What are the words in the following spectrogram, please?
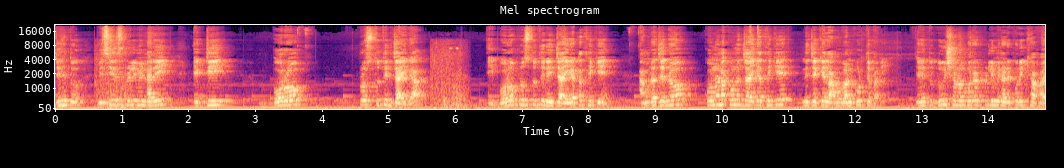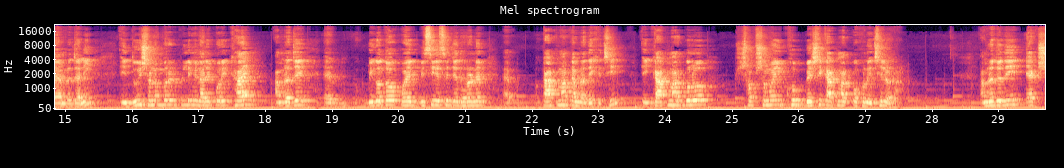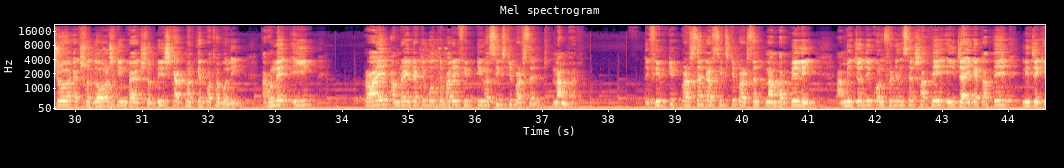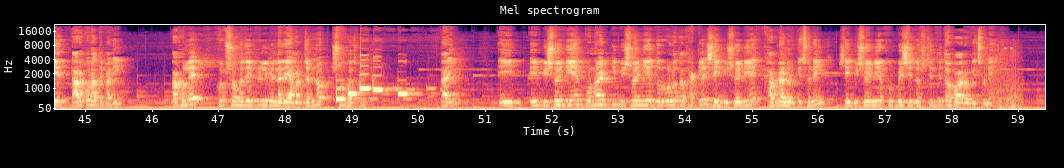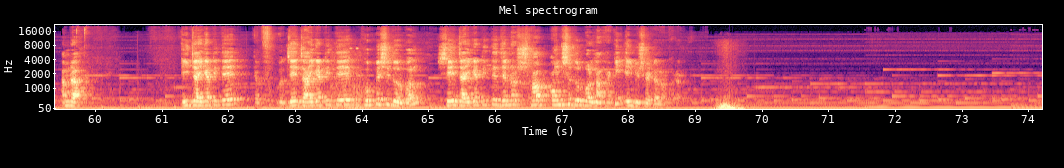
যেহেতু BCS preliminary একটি বড় প্রস্তুতির জায়গা, এই বড় প্রস্তুতির এই জায়গাটা থেকে আমরা যেন কোনো না কোনো জায়গা থেকে নিজেকে লাভবান করতে পারি। যেহেতু দুইশো নম্বরের প্রিলিমিনারি পরীক্ষা হয়, আমরা জানি, এই দুইশো নম্বরের প্রিলিমিনারি পরীক্ষায় আমরা যে বিগত কয়েক বিসিএসে যে ধরনের কাটমার্ক আমরা দেখেছি, এই কাটমার্কগুলো সবসময় খুব বেশি কাটমার্ক কখনোই ছিল না। আমরা যদি একশো একশো দশ কিংবা একশো বিশ কাটমার্কের কথা বলি, তাহলে এই প্রায় আমরা এটাকে বলতে পারি ফিফটি বা সিক্সটি পার্সেন্ট নাম্বার এই ফিফটি পার্সেন্ট আর সিক্সটি পার্সেন্ট নাম্বার পেলেই আমি যদি কনফিডেন্সের সাথে এই জায়গাটাতে নিজেকে দাঁড় করাতে পারি, তাহলে খুব সহজেই প্রিলিমিনারি আমার জন্য সহজ হয়ে তাই এই এই বিষয় নিয়ে, কোনো একটি বিষয় নিয়ে দুর্বলতা থাকলে সেই বিষয় নিয়ে ঘাবড়ানোর কিছু নেই, সেই বিষয় নিয়ে খুব বেশি দুশ্চিন্তিত হওয়ারও কিছু নেই আমরা এই জায়গাটিতে, যে জায়গাটিতে খুব বেশি দুর্বল, সেই জায়গাটিতে যেন সব অংশে দুর্বল না থাকি, এই বিষয়টা লক্ষ্য।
